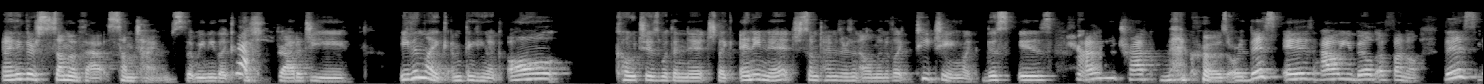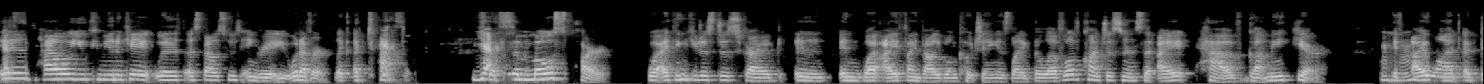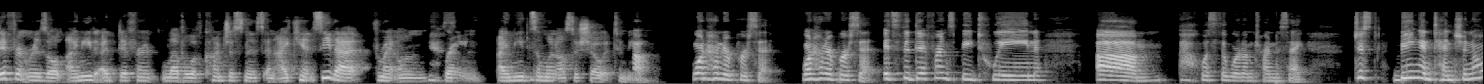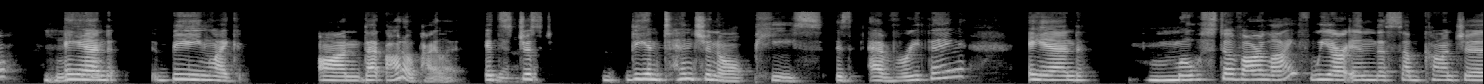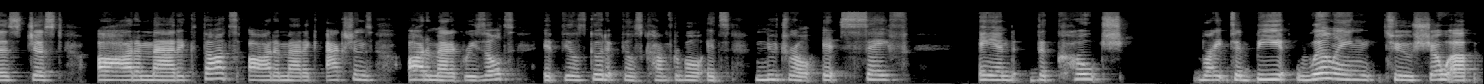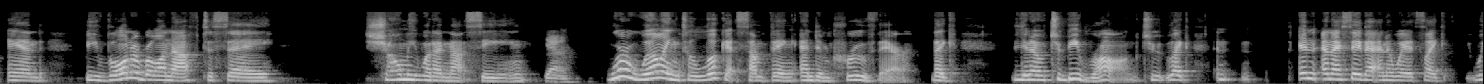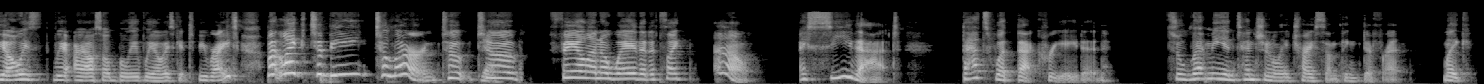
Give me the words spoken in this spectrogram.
And I think there's some of that sometimes that we need like a strategy. Even like I'm thinking like all coaches with a niche, like any niche, sometimes there's an element of like teaching, like this is how you track macros, or this is how you build a funnel. This Yes, is how you communicate with a spouse who's angry at you, whatever, like a yes, tactic. But yes. for the most part, what I think you just described in, in what I find valuable in coaching is like the level of consciousness that I have got me here if hmm I want a different result, I need a different level of consciousness. And I can't see that for my own Yes. brain. I need someone else to show it to me. Oh, 100%. 100%. It's the difference between um oh, what's the word I'm trying to say? Just being intentional Mhm. and being like on that autopilot. Yeah. It's just the intentional piece is everything. And most of our life, we are in the subconscious, just automatic thoughts, automatic actions, automatic results. It feels good, it feels comfortable, it's neutral, it's safe. And the coach, right, to be willing to show up and be vulnerable enough to say, Show me what I'm not seeing Yeah. we're willing to look at something and improve there. Like, you know, to be wrong, to like, and and and I say that in a way, it's like we always we I also believe we always get to be right, but like to be to learn, to Yeah. to fail in a way that it's like, oh, I see that. That's what that created. So let me intentionally try something different. Like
